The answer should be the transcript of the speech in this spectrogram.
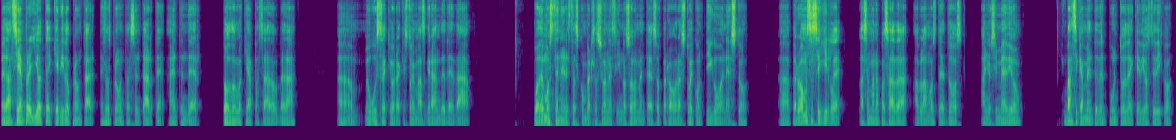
¿verdad? Siempre yo te he querido preguntar esas preguntas, sentarte a entender todo lo que ha pasado, ¿verdad? me gusta que ahora que estoy más grande de edad, podemos tener estas conversaciones y no solamente eso, pero ahora estoy contigo en esto. Ah, pero vamos a seguirle. La semana pasada hablamos de dos años y medio, básicamente del punto de que Dios te dijo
